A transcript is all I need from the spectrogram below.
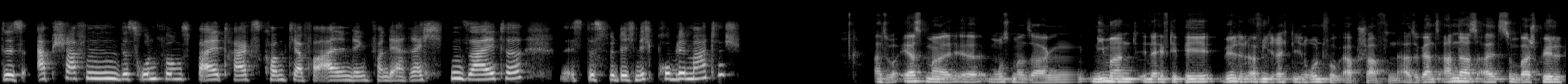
das Abschaffen des Rundfunksbeitrags kommt ja vor allen Dingen von der rechten Seite. Ist das für dich nicht problematisch? Also erstmal äh, muss man sagen, niemand in der FDP will den öffentlich-rechtlichen Rundfunk abschaffen. Also ganz anders als zum Beispiel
